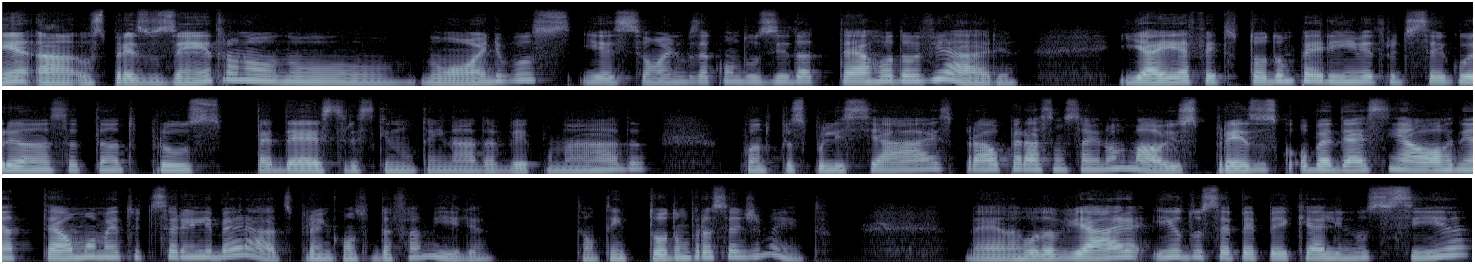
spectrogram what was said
En- ah, os presos entram no, no, no ônibus e esse ônibus é conduzido até a rodoviária. E aí é feito todo um perímetro de segurança, tanto para os pedestres que não tem nada a ver com nada, quanto para os policiais, para a operação sair normal. E os presos obedecem à ordem até o momento de serem liberados para encontro da família. Então tem todo um procedimento. Né, na rodoviária e o do CPP, que é ali no CIA.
